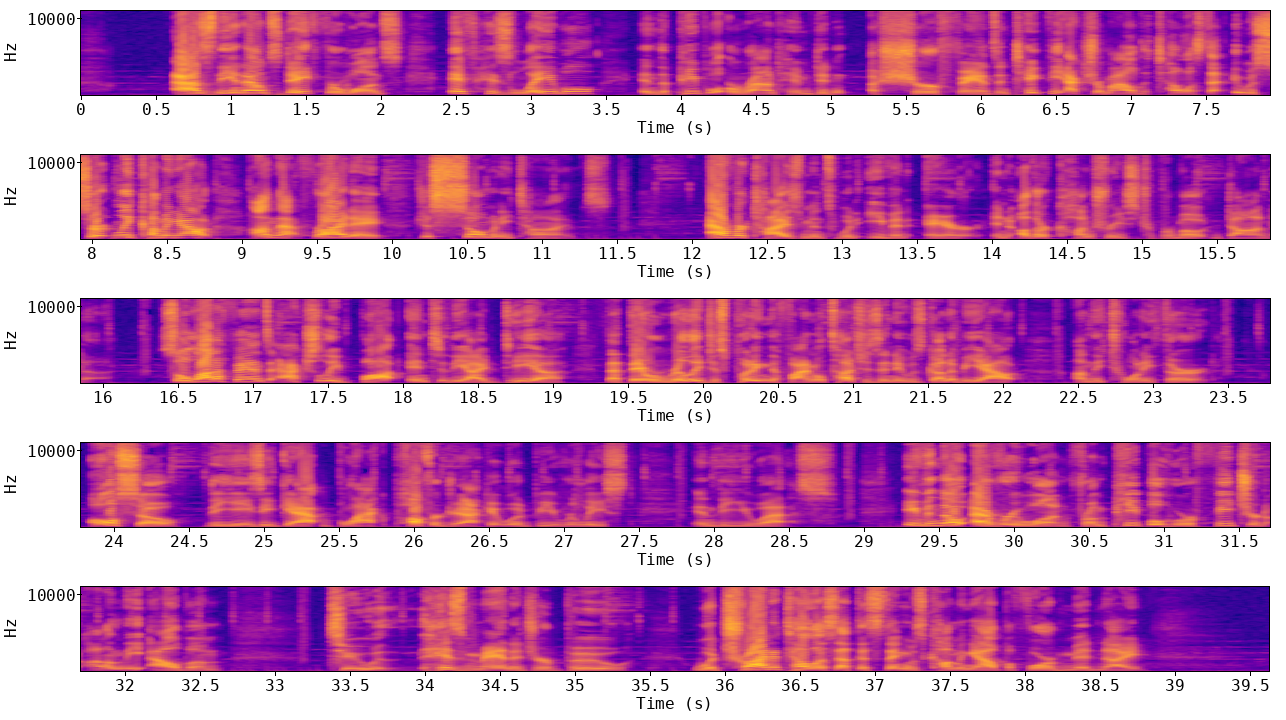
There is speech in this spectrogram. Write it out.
as the announced date for once if his label and the people around him didn't assure fans and take the extra mile to tell us that it was certainly coming out on that Friday just so many times. Advertisements would even air in other countries to promote Donda. So a lot of fans actually bought into the idea that they were really just putting the final touches and it was going to be out on the 23rd. Also, the Yeezy Gap black puffer jacket would be released in the US. Even though everyone, from people who were featured on the album to his manager, Boo, would try to tell us that this thing was coming out before midnight,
